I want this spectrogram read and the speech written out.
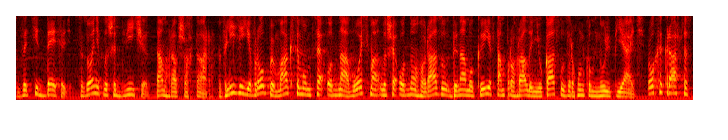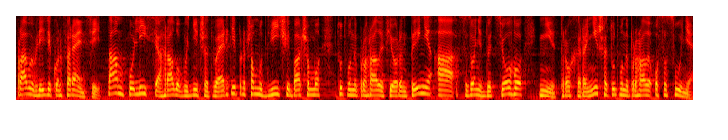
За ці 10 сезонів лише двічі там грав Шахтар. В лізі Європи максимум це одна восьма. Лише одного разу Динамо Київ там програли Ньюкаслу з рахунком 0-5. Трохи краще справи в лізі конференцій. Там Полісся грало в одній четвертій, причому двічі бачимо, тут вони програли Фіорентині, а в сезоні до цього ні, трохи раніше тут вони програли Осасуні.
